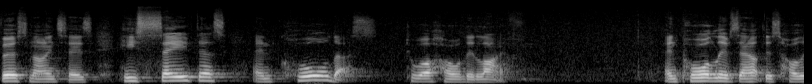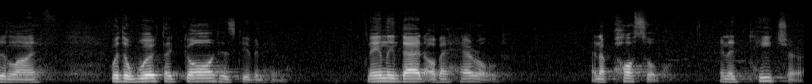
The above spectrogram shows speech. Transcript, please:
Verse 9 says, He saved us and called us to a holy life. And Paul lives out this holy life with the work that God has given him, namely that of a herald, an apostle, and a teacher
